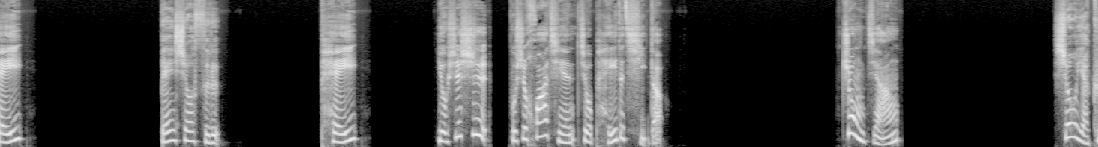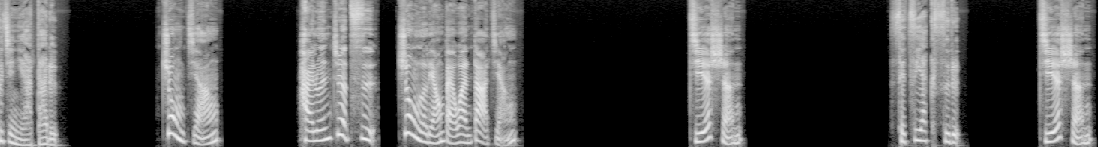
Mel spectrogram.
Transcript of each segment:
赔，弁償する。赔，有些事不是花钱就赔得起的。中奖、にたる。中奖，海伦这次中了两百万大奖。节省、節約する。省。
